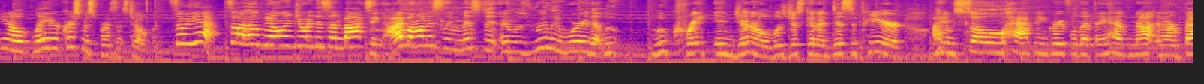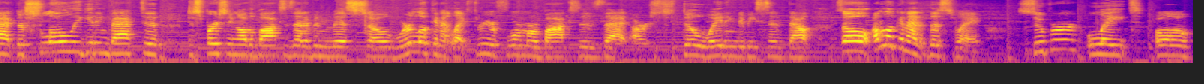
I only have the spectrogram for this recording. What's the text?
you know, later Christmas presents to open. So yeah, so I hope y'all enjoyed this unboxing. I've honestly missed it and was really worried that Loot Loot Crate in general was just gonna disappear. I am so happy and grateful that they have not in our back. They're slowly getting back to dispersing all the boxes that have been missed. So we're looking at like three or four more boxes that are still waiting to be sent out. So I'm looking at it this way. Super late, well,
